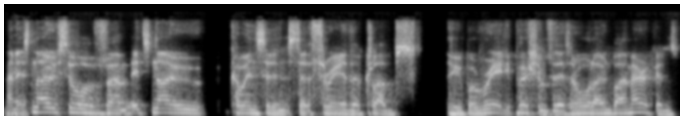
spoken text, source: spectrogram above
And it's no sort of, um, it's no coincidence that three of the clubs who were really pushing for this are all owned by Americans.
